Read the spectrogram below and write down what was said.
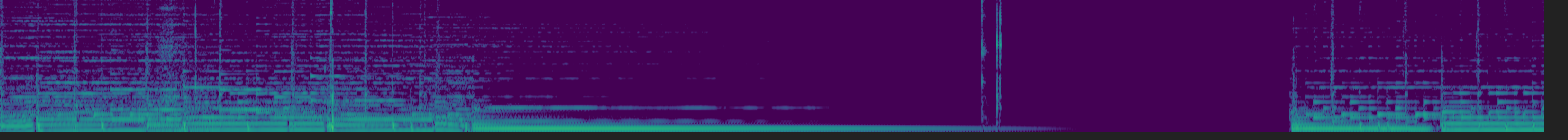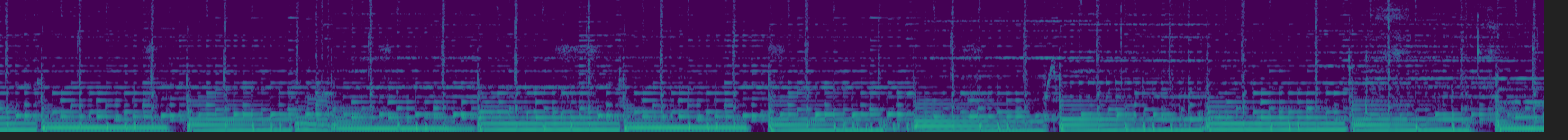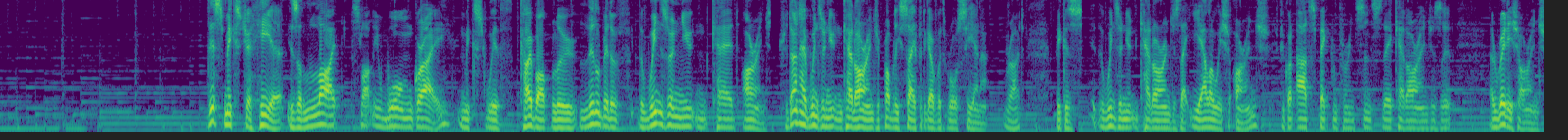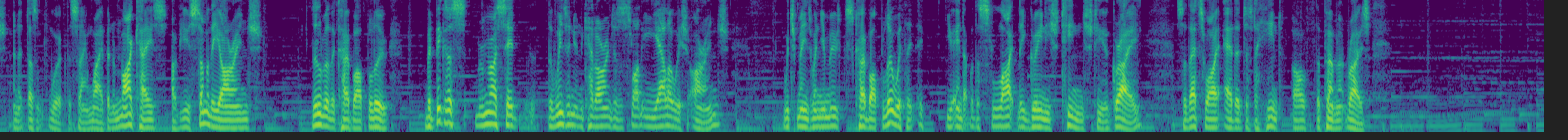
This mixture here is a light, slightly warm grey mixed with cobalt blue, a little bit of the Winsor Newton Cad orange. If you don't have Winsor Newton Cad orange, you're probably safer to go with raw sienna, right? Because the Winsor Newton Cad orange is that yellowish orange. If you've got Art Spectrum, for instance, their Cad orange is a, a reddish orange and it doesn't work the same way. But in my case, I've used some of the orange, a little bit of the cobalt blue, but because, remember I said the Winsor Newton Cad Orange is a slightly yellowish orange, which means when you mix cobalt blue with it, it, you end up with a slightly greenish tinge to your grey. So that's why I added just a hint of the permanent rose.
